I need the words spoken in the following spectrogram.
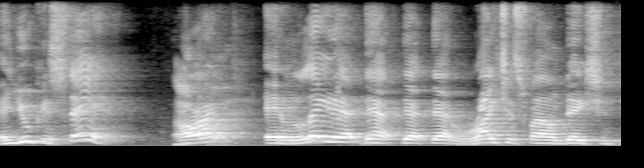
and you can stand. All right? And lay that that that that righteous foundation,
